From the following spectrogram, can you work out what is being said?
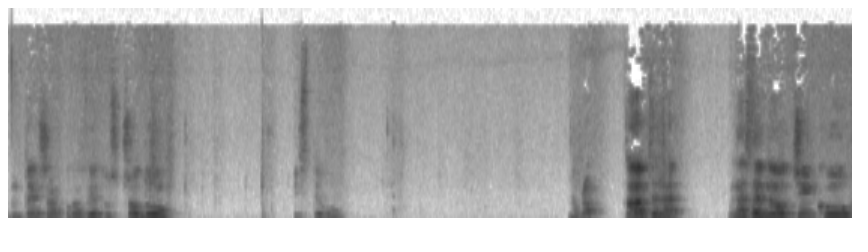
No to jeszcze raz pokazuję tu z przodu i z tyłu. Dobra, to na tyle. W następnym odcinku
